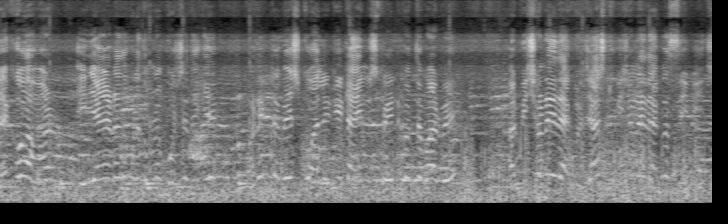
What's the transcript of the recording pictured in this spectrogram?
দেখো, আমার এই জায়গাটাতে মানে তোমরা বসে থেকে অনেকটা বেশ কোয়ালিটি টাইম স্পেন্ড করতে পারবে। আর পিছনে দেখো জাস্ট পিছনে দেখো সি বিচ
